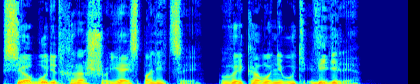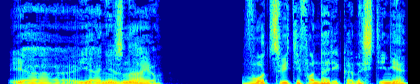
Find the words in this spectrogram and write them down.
Все будет хорошо, я из полиции. Вы кого-нибудь видели?» «Я... я не знаю». В свете фонарика на стене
